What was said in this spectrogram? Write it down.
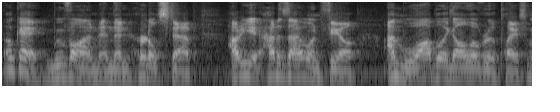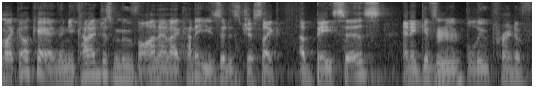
okay, move on. And then hurdle step. How do you? How does that one feel? I'm wobbling all over the place. I'm like, okay, and then you kind of just move on, and I kind of use it as just like a basis, and it gives mm-hmm. me a mm-hmm. blueprint of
